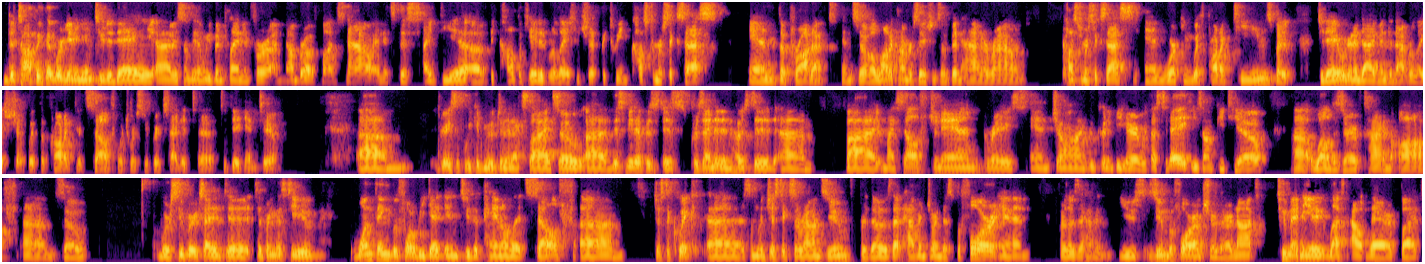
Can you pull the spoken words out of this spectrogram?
the topic that we're getting into today uh, is something that we've been planning for a number of months now, and it's this idea of the complicated relationship between customer success and the product. And so, a lot of conversations have been had around customer success and working with product teams, but today we're going to dive into that relationship with the product itself, which we're super excited to, to dig into. Um, Grace, if we could move to the next slide. So uh, this meetup is, is presented and hosted um, by myself, Janan, Grace, and John, who couldn't be here with us today. He's on PTO, uh, well-deserved time off. Um, so we're super excited to, to bring this to you. One thing before we get into the panel itself, um, just a quick, uh, some logistics around Zoom for those that haven't joined us before and for those that haven't used Zoom before, I'm sure there are not too many left out there, but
